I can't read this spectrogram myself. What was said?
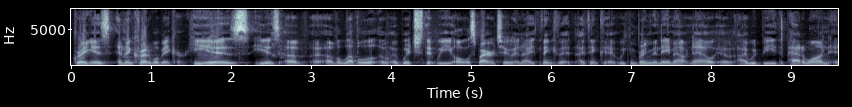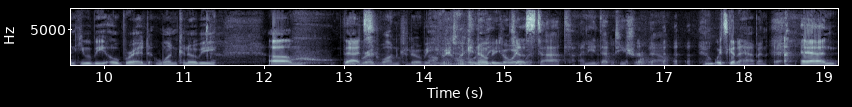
Greg is an incredible baker. He is he is of of a level at which that we all aspire to, and I think that I think that we can bring the name out now. Uh, I would be the Padawan, and he would be Obred One Kenobi. Um, that Red One Kenobi. Red Red One One Kenobi. Going just- with that. I need that T-shirt now. what's going to happen, and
